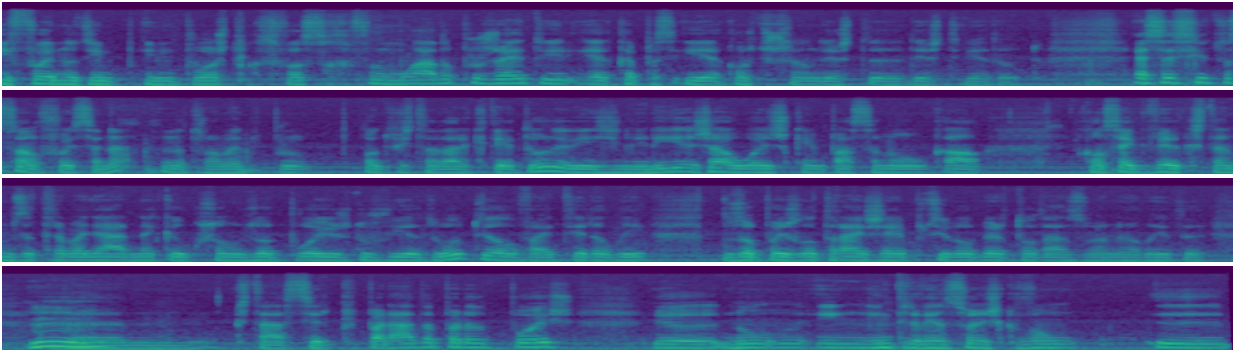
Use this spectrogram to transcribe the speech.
E foi-nos im- imposto que se fosse reformulado o projeto e a, e a construção deste, deste viaduto. Essa situação foi sanada, naturalmente, por, ponto de vista da arquitetura e da engenharia. Já hoje, quem passa no local consegue ver que estamos a trabalhar naquilo que são os apoios do viaduto. Ele vai ter ali, os apoios laterais, já é possível ver toda a zona ali de, Hum. que está a ser preparada para depois, eh, num- em intervenções que vão eh,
